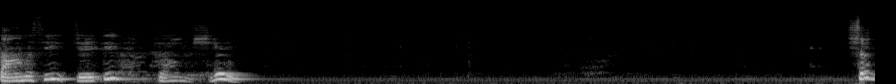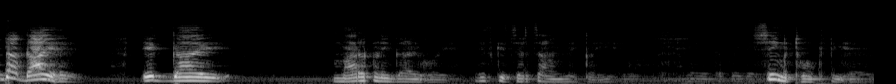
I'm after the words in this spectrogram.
तामसी चेति ताम शृणु। श्रद्धा गाय है। एक गाय मारकणी गाय होए जिसकी चर्चा हमने कही है। सिंह ठोकती है।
